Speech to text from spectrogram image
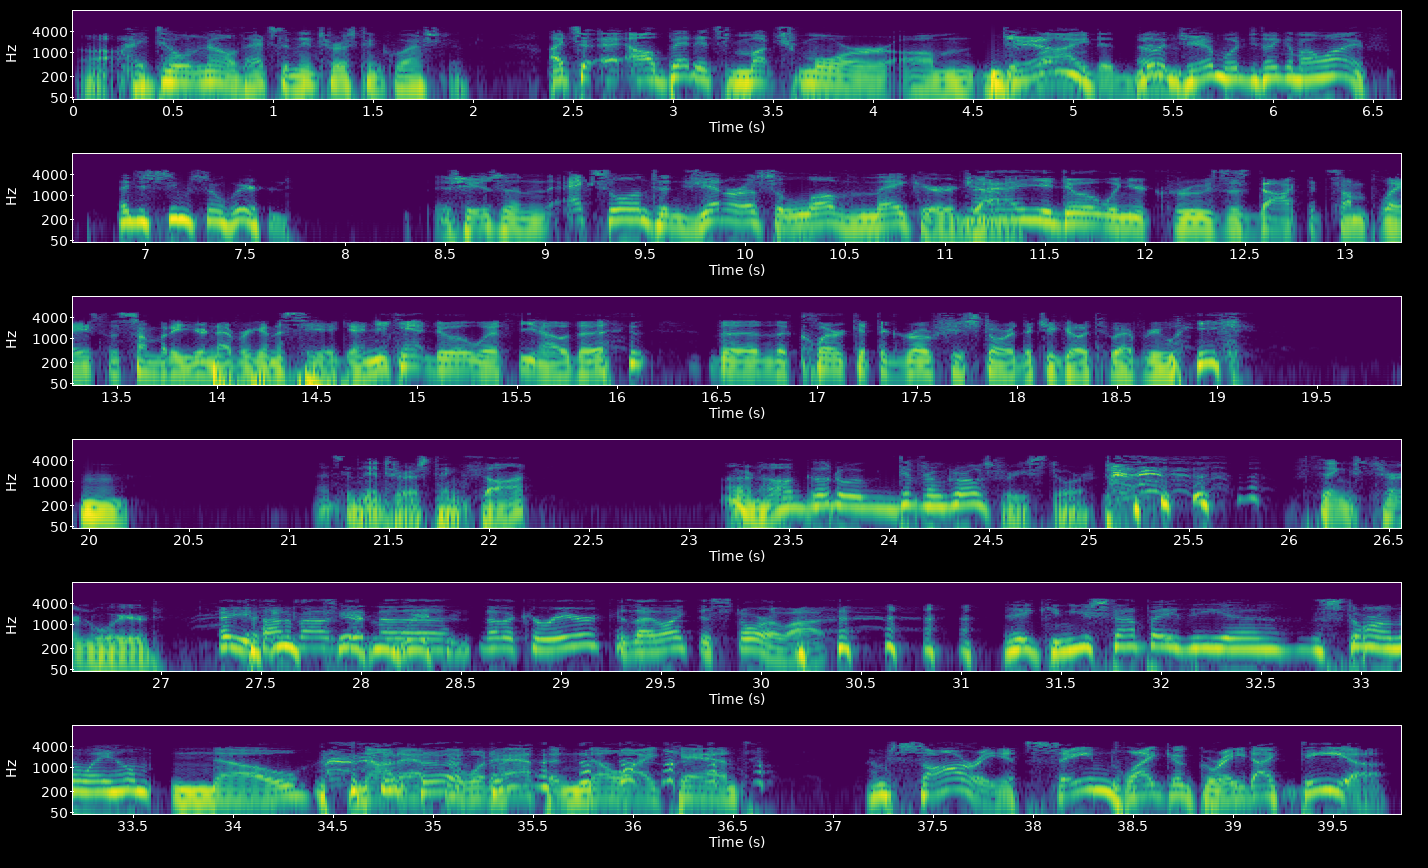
Uh, I don't know. That's an interesting question. I t- I'll bet it's much more um, divided. Jim? Oh, than- Jim, what do you think of my wife? That just seems so weird. She's an excellent and generous love maker, Yeah, Johnny. you do it when your cruise is docked at some place with somebody you're never going to see again. You can't do it with you know the the the clerk at the grocery store that you go to every week. Hmm. That's an interesting thought. I don't know. I'll go to a different grocery store. Things turn weird. Hey, you thought about getting a, another career? Because I like this store a lot. Hey, can you stop by the uh, the store on the way home? No, not after what happened. No, I can't. I'm sorry. It seemed like a great idea.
